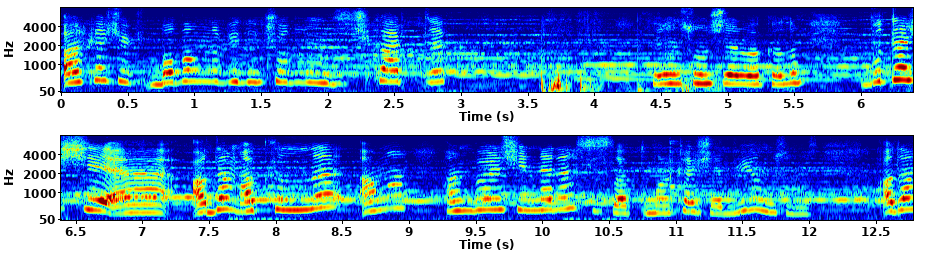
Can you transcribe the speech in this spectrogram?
Arkadaşlar babamla bir gün çobamızı çıkarttık. Şöyle sonuçlara bakalım. Bu da şey e, adam akıllı ama hani böyle şey neden sis attım arkadaşlar biliyor musunuz? Adam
